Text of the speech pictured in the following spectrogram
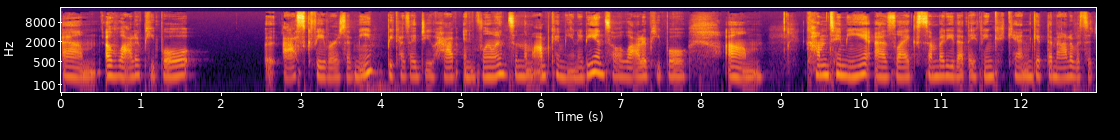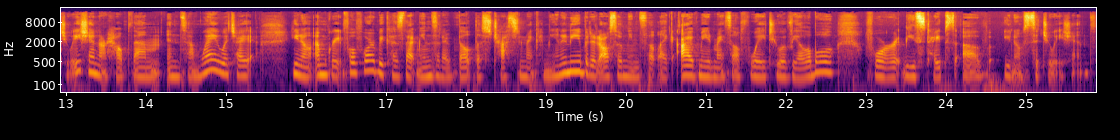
um, a lot of people ask favors of me because I do have influence in the mob community. And so a lot of people um, come to me as like somebody that they think can get them out of a situation or help them in some way, which I, you know, I'm grateful for because that means that I've built this trust in my community, but it also means that like I've made myself way too available for these types of, you know, situations.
